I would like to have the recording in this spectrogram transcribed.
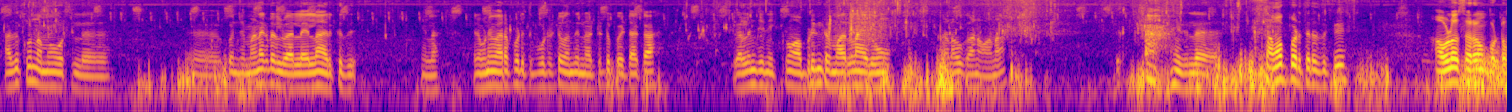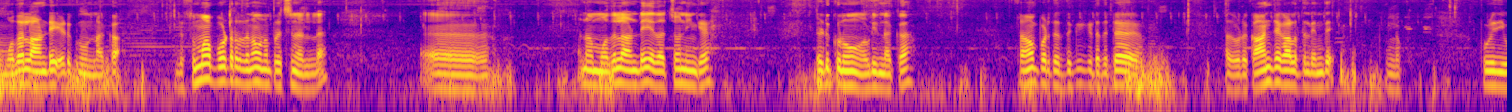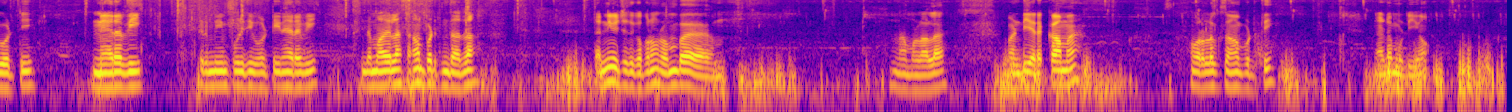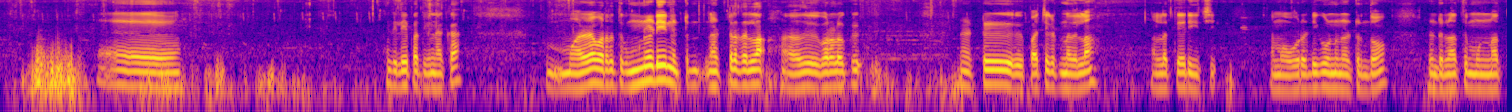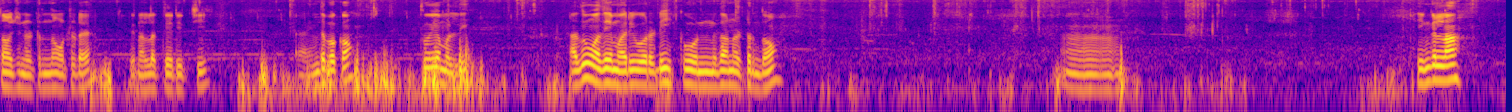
அதுக்கும் நம்ம ஒரு சில கொஞ்சம் மெனக்கடல் வேலையெல்லாம் இருக்குது. சரிங்களா? ரெண்டு மணி வரப்படுத்தி போட்டுட்டு வந்து நட்டுட்டு போயிட்டாக்கா விளைஞ்சு நிற்கும் அப்படின்ற மாதிரிலாம் எதுவும் கனவு காண இதில் சமப்படுத்துறதுக்கு அவ்வளோ சிரமப்பட்டோம். முதல் ஆண்டே எடுக்கணுன்னாக்கா இல்லை சும்மா போட்டுறதுனா ஒன்றும் பிரச்சனை இல்லை. ஆனால் முதல் ஆண்டே ஏதாச்சும் நீங்கள் எடுக்கணும் அப்படின்னாக்கா சமப்படுத்துறதுக்கு கிட்டத்தட்ட அதோட காஞ்ச காலத்துலேருந்தே இல்லை புழுதி ஓட்டி நிரவி திரும்பியும் புழுதி ஓட்டி நிரவி இந்த மாதிரிலாம் சமப்படுத்திருந்தால் தான் தண்ணி வச்சதுக்கப்புறம் ரொம்ப நம்மளால் வண்டி இறக்காமல் ஓரளவுக்கு சமப்படுத்தி நட முடியும். இதிலே பார்த்தீங்கன்னாக்கா மழை வர்றதுக்கு முன்னாடியே நட்டு நட்டுறதெல்லாம் அதாவது ஓரளவுக்கு நட்டு பச்சை கட்டினதெல்லாம் நல்லா தேறிச்சு நம்ம ஒரு அடிக்கு ஒன்று நட்டுருந்தோம் ரெண்டு நாற்று மூணு நாற்றம் வச்சு நட்டுருந்தோம் ஒட்டடை. இது நல்லா தேறிச்சு இந்த பக்கம் தூயமல்லி. அதுவும் அதே மாதிரி ஒரு அடிக்கு ஒன்று தான் நட்டுருந்தோம். எங்கெல்லாம்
